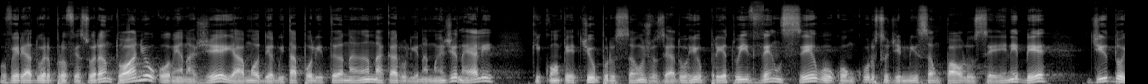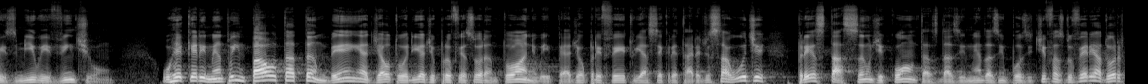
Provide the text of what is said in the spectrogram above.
O vereador professor Antônio homenageia a modelo itapolitana Ana Carolina Manginelli, que competiu por São José do Rio Preto e venceu o concurso de Miss São Paulo CNB de 2021. O requerimento em pauta também é de autoria de professor Antônio e pede ao prefeito e à secretária de Saúde prestação de contas das emendas impositivas do vereador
